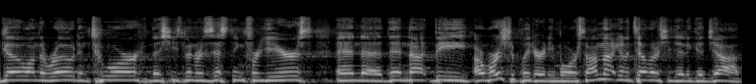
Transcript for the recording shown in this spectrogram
go on the road and tour that she's been resisting for years and uh, then not be our worship leader anymore. So I'm not going to tell her she did a good job.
